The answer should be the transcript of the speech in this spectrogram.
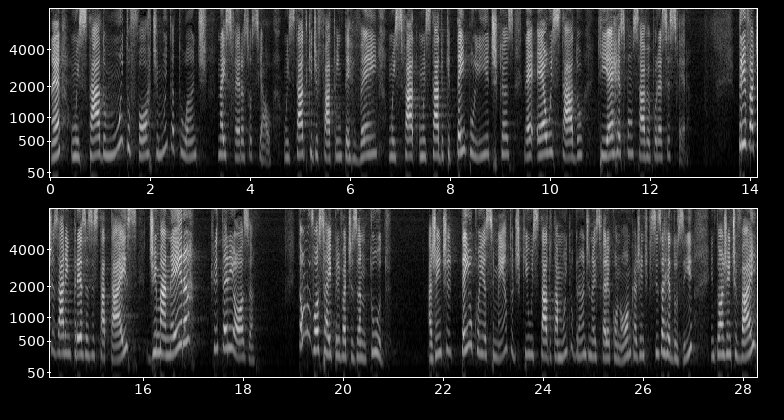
né? um Estado muito forte, muito atuante na esfera social. Um Estado que de fato intervém, um, um Estado que tem políticas, né? é o Estado que é responsável por essa esfera. Privatizar empresas estatais de maneira criteriosa. Então, não vou sair privatizando tudo. A gente tem o conhecimento de que o Estado está muito grande na esfera econômica, a gente precisa reduzir, então a gente vai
